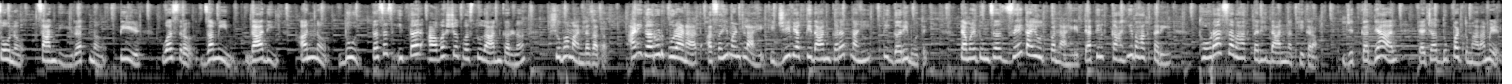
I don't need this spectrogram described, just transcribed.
सोनं चांदी रत्न तीळ वस्त्र जमीन गादी अन्न दूध तसंच इतर आवश्यक वस्तू दान करणं शुभ मानलं जातं. आणि गरुड पुराणात असंही म्हटलं आहे की जी व्यक्ती दान करत नाही ती गरीब होते. त्यामुळे तुमचं जे काही उत्पन्न आहे त्यातील काही भाग तरी थोडासा भाग तरी दान नक्की करा. जितकं द्याल त्याच्या दुप्पट तुम्हाला मिळेल.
